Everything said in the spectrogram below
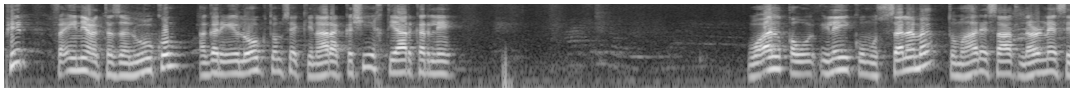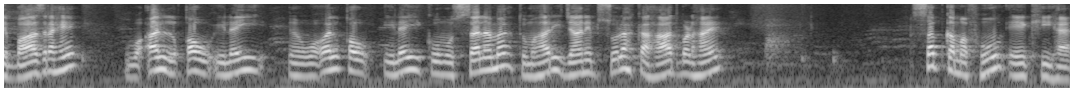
پھر فعین اعتزلوکم اگر یہ لوگ تم سے کنارہ کشی اختیار کر لیں وہ القو السلم، تمہارے ساتھ لڑنے سے باز رہیں۔ وہ القو علیکم السلم، تمہاری جانب صلح کا ہاتھ بڑھائیں۔ سب کا مفہوم ایک ہی ہے۔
